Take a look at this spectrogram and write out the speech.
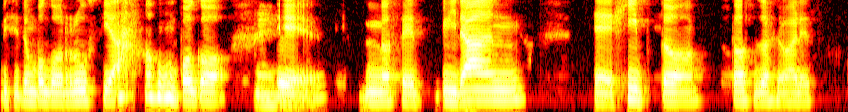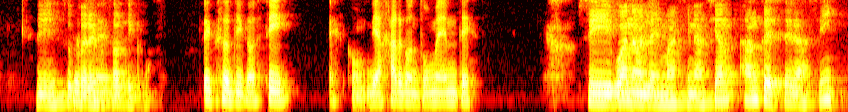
visité un poco Rusia, un poco Sí, eh, no sé, Irán, eh, Egipto, todos esos lugares sí, súper exóticos. exóticos, sí. Es como viajar con tu mente. Sí, bueno, la imaginación antes era así.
